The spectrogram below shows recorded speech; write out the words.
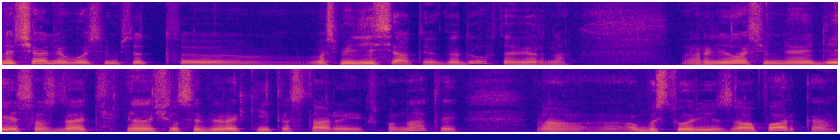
Начале 80, 80-х э, годов, наверное, родилась у меня идея создать... Я начал собирать какие-то старые экспонаты а, об истории зоопарка.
